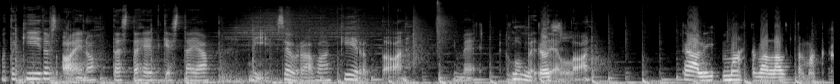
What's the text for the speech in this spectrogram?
Mutta kiitos Aino tästä hetkestä ja niin, seuraavaan kertaan niin me kiitos. lopetellaan. Tämä oli mahtava lauttamatka.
